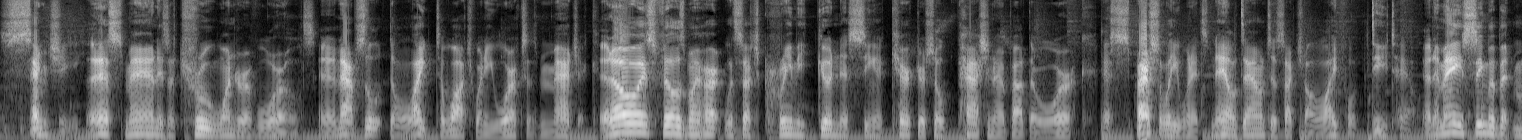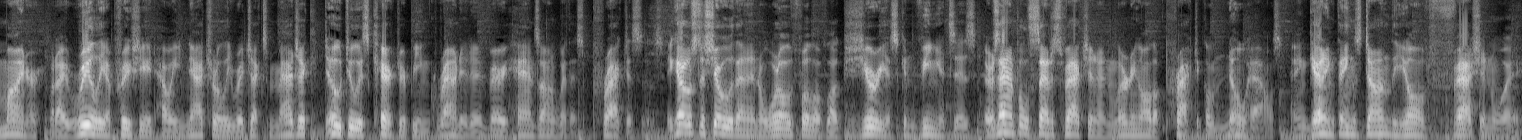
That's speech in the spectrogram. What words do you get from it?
Senshi. This man is a true wonder of worlds, and an absolute delight to watch when he works his magic. It always fills my heart with such creamy goodness seeing a character so passionate about their work. Especially when it's nailed down to such delightful detail. And it may seem a bit minor, but I really appreciate how he naturally rejects magic due to his character being grounded and very hands-on with his practices. It goes to show that in a world full of luxurious conveniences, there's ample satisfaction in learning all the practical know-hows and getting things done the old-fashioned way.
